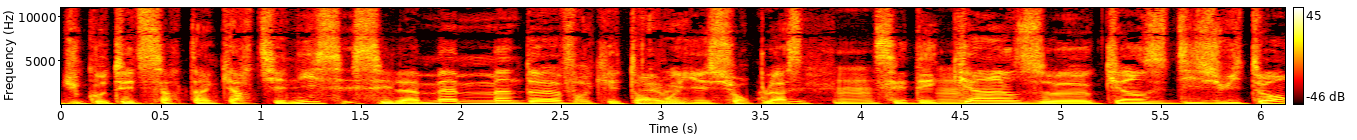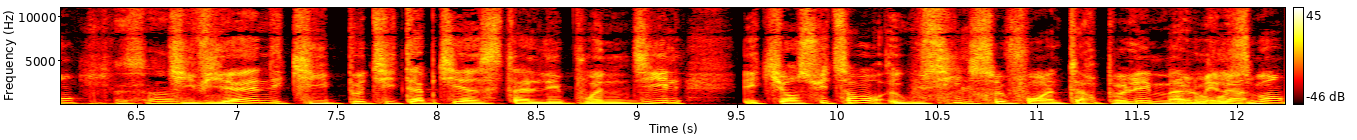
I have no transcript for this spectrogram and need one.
du côté de certains quartiers de Nice, c'est la même main d'œuvre qui est Eh oui. envoyée sur place. Mmh. C'est des Mmh. 15 euh, 15 18 ans qui viennent, qui petit à petit installent les points de deal et qui ensuite s'en vont. Ou s'ils se font interpeller, malheureusement,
